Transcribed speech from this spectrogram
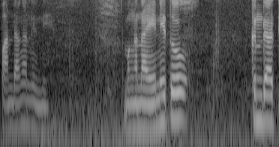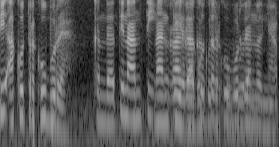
pandangan ini mengenai ini tuh kendati aku terkubur ya. Kendati nanti, Nanti ragaku, ragaku terkubur, terkubur dan lenyap.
